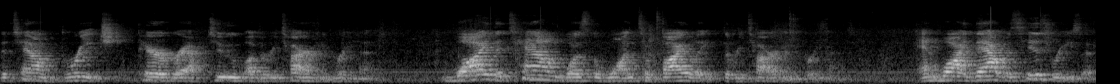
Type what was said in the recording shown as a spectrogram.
the town breached paragraph two of the retirement agreement why the town was the one to violate the retirement agreement and why that was his reason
